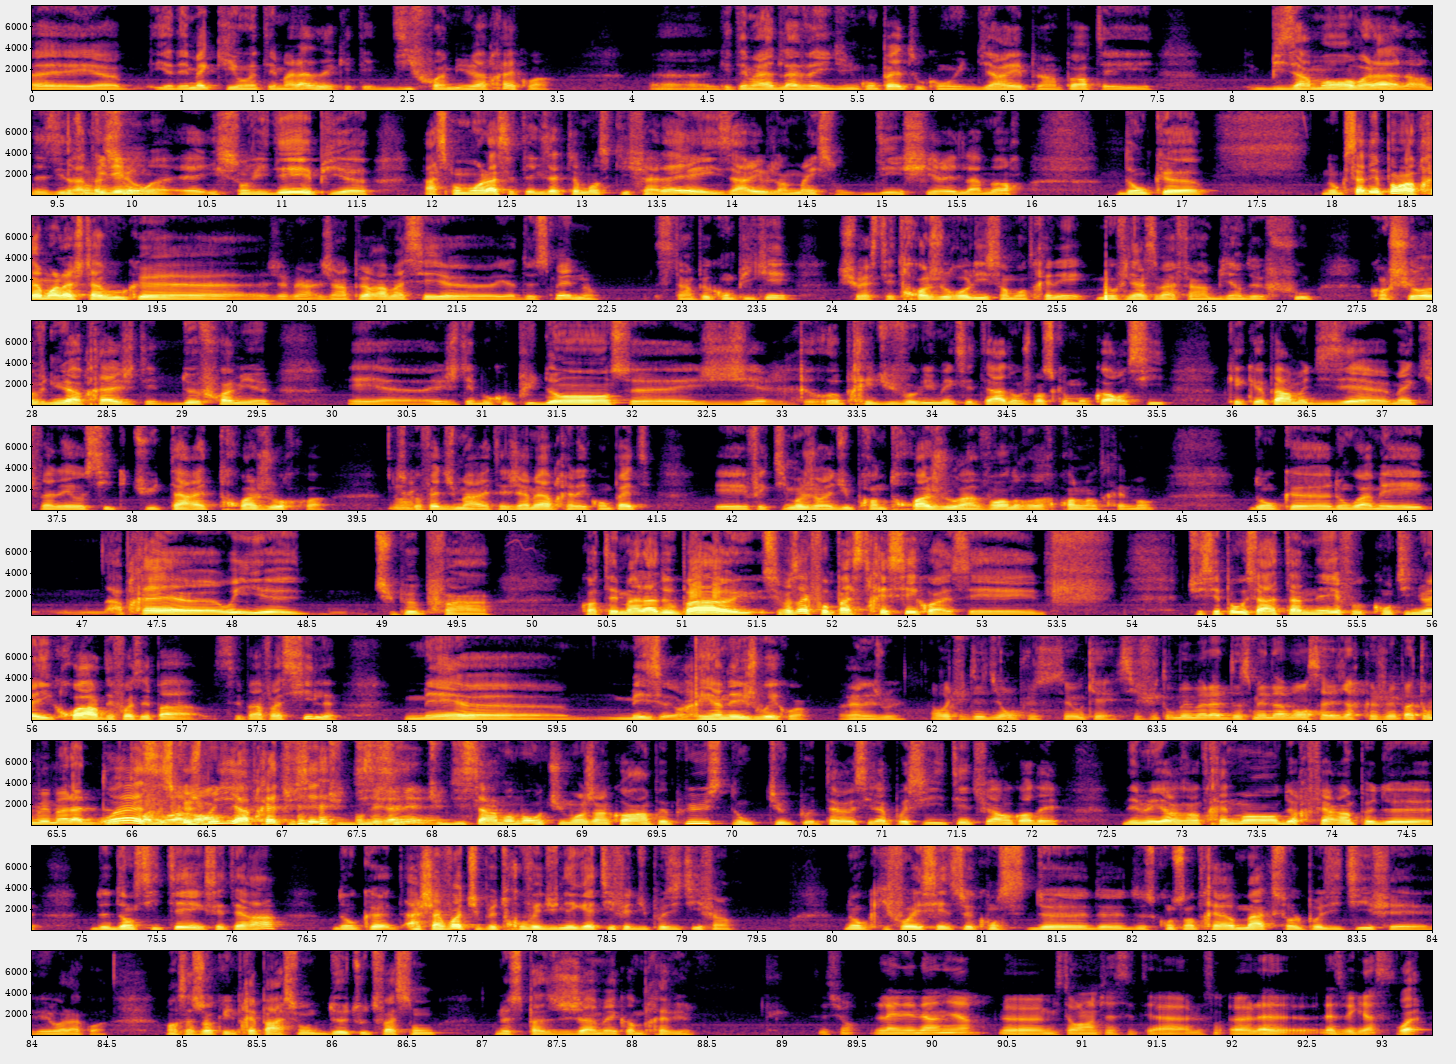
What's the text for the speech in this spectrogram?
Et euh, il y a des mecs qui ont été malades et qui étaient dix fois mieux après, quoi. Euh, qui étaient malades la veille d'une compète ou qui ont eu une diarrhée, peu importe. Et bizarrement, voilà, leur déshydratation, euh, ils se sont vidés. Et puis, euh, à ce moment-là, c'était exactement ce qu'il fallait. Et ils arrivent le lendemain, ils sont déchirés de la mort. Donc, euh, donc ça dépend. Après, moi, là, je t'avoue que euh, j'avais, j'ai un peu ramassé euh, il y a deux semaines. C'était un peu compliqué. Je suis resté trois jours au lit sans m'entraîner. Mais au final, ça m'a fait un bien de fou. Quand je suis revenu après, j'étais deux fois mieux. Et, euh, j'étais beaucoup plus dense. euh, j'ai repris du volume, etc. Donc, je pense que mon corps aussi, quelque part, me disait, euh, mec, il fallait aussi que tu t'arrêtes trois jours, quoi. Parce Ouais. qu'en fait, je m'arrêtais jamais après les compètes. Et effectivement, j'aurais dû prendre trois jours avant de reprendre l'entraînement. Donc, euh, donc ouais, mais après, euh, oui, tu peux, enfin, quand t'es malade ou pas, c'est pour ça qu'il faut pas stresser, quoi. C'est, tu sais pas où ça va t'amener, il faut continuer à y croire. Des fois, c'est pas, c'est pas facile, mais, euh, mais rien n'est joué, quoi. Rien n'est joué. En vrai, tu t'es dit en plus, c'est ok. Si je suis tombé malade deux semaines avant, ça veut dire que je vais pas tomber malade deux, Ouais, c'est ce que je me dis. Après, tu sais, tu te dis, jamais, c'est- mais- tu te dis, c'est un moment où tu manges encore un peu plus, donc tu as aussi la possibilité de faire encore des, des meilleurs entraînements, de refaire un peu de, de densité, etc. Donc, euh, à chaque fois, tu peux trouver du négatif et du positif. hein. Donc, il faut essayer de se, de, de, de se concentrer au max sur le positif et, et voilà quoi. En sachant qu'une préparation, de toute façon, ne se passe jamais comme prévu. C'est sûr. L'année dernière, le Mister Olympia, c'était à Los- euh, La- Las Vegas. Ouais.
